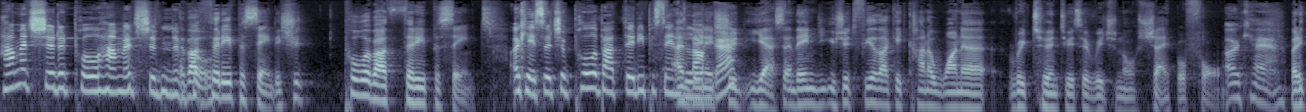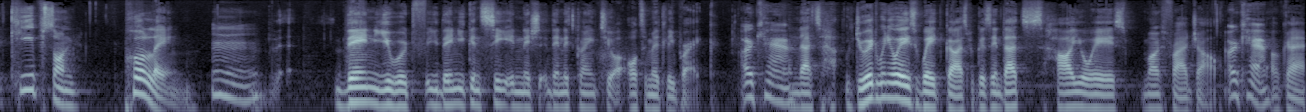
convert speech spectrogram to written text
How much should it pull? How much shouldn't it pull? About thirty percent. It should pull about thirty percent, Okay, so it should pull about thirty percent and longer. then it should yes, and then you should feel like it kind of wanna return to its original shape or form. okay. But it keeps on pulling. Mm. Then you would then you can see initially then it's going to ultimately break, Okay. and that's how, do it when your hair is wet, guys, because then that's how your hair is most fragile. Okay. Okay,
